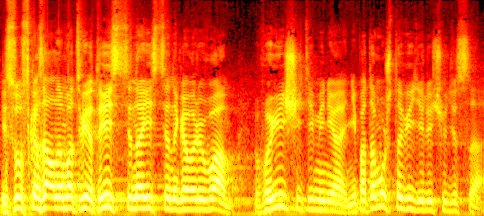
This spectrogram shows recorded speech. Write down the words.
Иисус сказал им в ответ, истинно, истинно говорю вам, вы ищете меня не потому, что видели чудеса,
